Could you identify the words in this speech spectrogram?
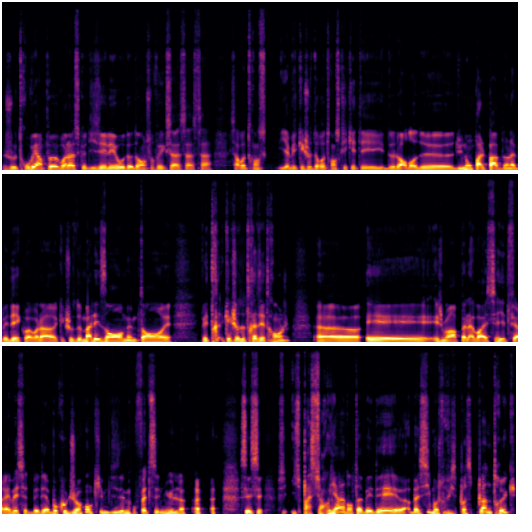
Je trouvais un peu, voilà ce que disait Léo dedans. Je trouvais que ça, ça, ça, ça retrans... il y avait quelque chose de retranscrit qui était de l'ordre du non palpable dans la BD, quoi. Voilà, quelque chose de malaisant en même temps, fait quelque chose de très étrange. Euh, et, et je me rappelle avoir essayé de faire aimer cette BD à beaucoup de gens qui me disaient, mais en fait c'est nul. c'est, c'est, il se passe rien dans ta BD. Euh, Bah si, moi je trouve qu'il se passe plein de trucs.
